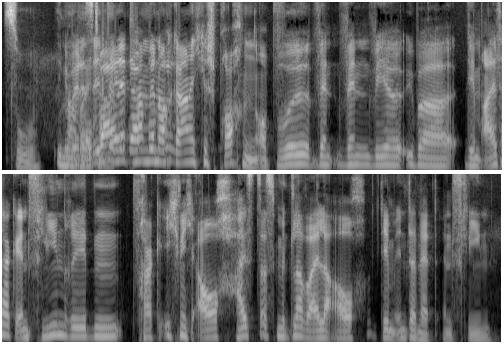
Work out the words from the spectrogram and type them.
so immer Über das weiter. Internet haben wir noch gar nicht gesprochen, obwohl, wenn, wenn wir über dem Alltag entfliehen reden, frage ich mich auch, heißt das mittlerweile auch dem Internet entfliehen?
